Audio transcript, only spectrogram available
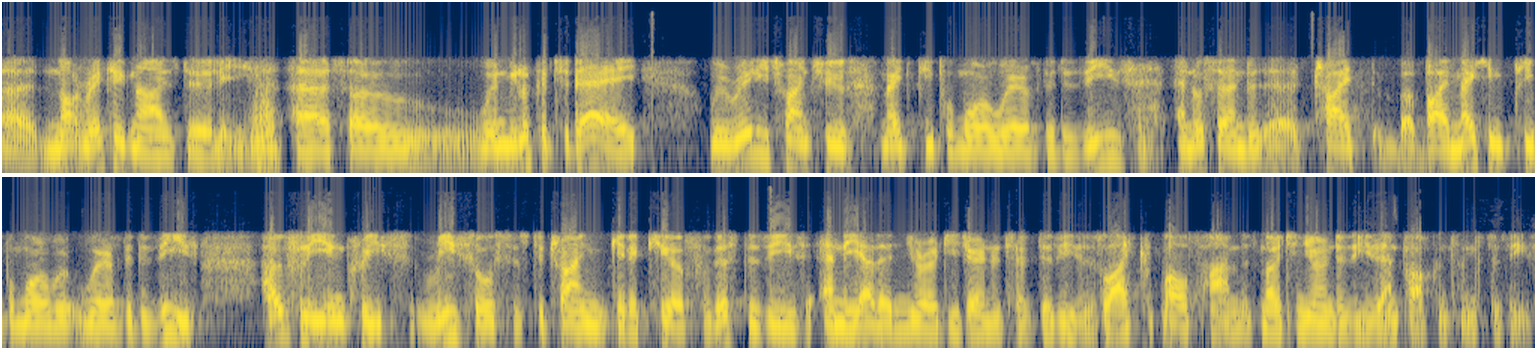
uh, not recognized early. Uh, so when we look at today, we're really trying to make people more aware of the disease and also uh, try by making people more aware of the disease, hopefully increase resources to try and get a cure for this disease and the other neurodegenerative diseases like Alzheimer's, motor neuron disease, and Parkinson's disease.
